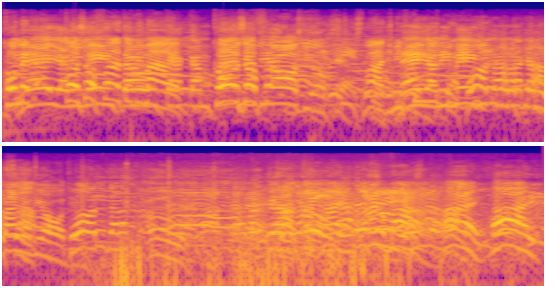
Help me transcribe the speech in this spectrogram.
Come, Lei cosa ho alimenta fatto di una male? campagna Cosa ho di odio. Guardi, mi Lei alimenta una campagna di odio. Vai, vai!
